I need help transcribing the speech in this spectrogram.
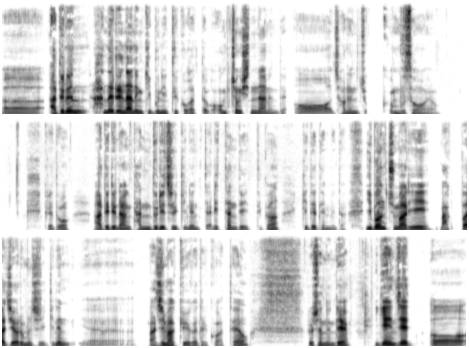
어, 아들은 하늘을 나는 기분이 들 것 같다고 엄청 신나는데, 어, 저는 조금 무서워요. 그래도 아들이랑 단둘이 즐기는 짜릿한 데이트가 기대됩니다. 이번 주말이 막바지 여름을 즐기는 마지막 기회가 될 것 같아요. 그러셨는데 이게 이제 어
